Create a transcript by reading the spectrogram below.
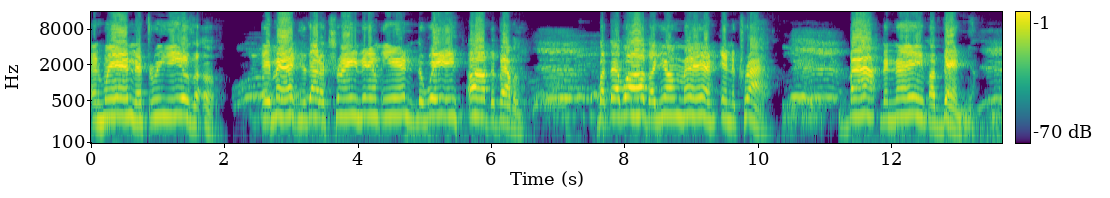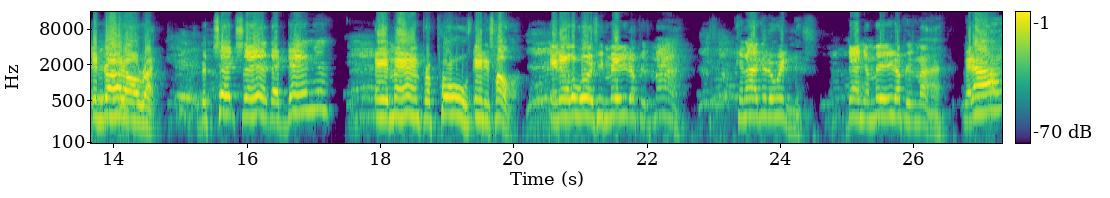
And when the three years are up, amen, you got to train them in the way of the Babylon. But there was a young man in the crowd by the name of Daniel. Isn't God all right? The text said that Daniel, amen, proposed in his heart. In other words, he made up his mind. Can I get a witness? Daniel made up his mind that I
